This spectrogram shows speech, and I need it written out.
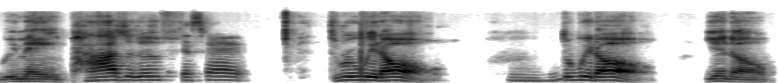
remain positive. That's right. Through it all, mm-hmm. through it all, you know,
